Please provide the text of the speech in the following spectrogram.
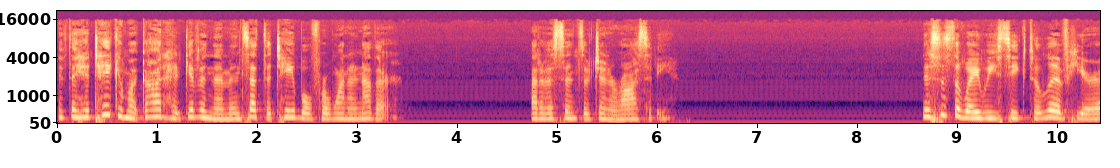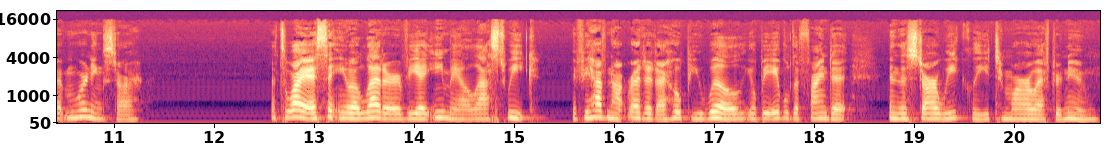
if they had taken what God had given them and set the table for one another out of a sense of generosity? This is the way we seek to live here at Morningstar. That's why I sent you a letter via email last week. If you have not read it, I hope you will. You'll be able to find it in the Star Weekly tomorrow afternoon.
